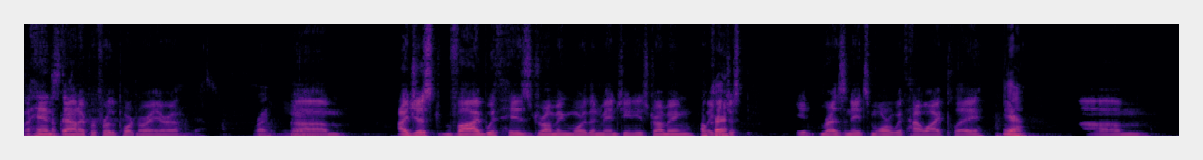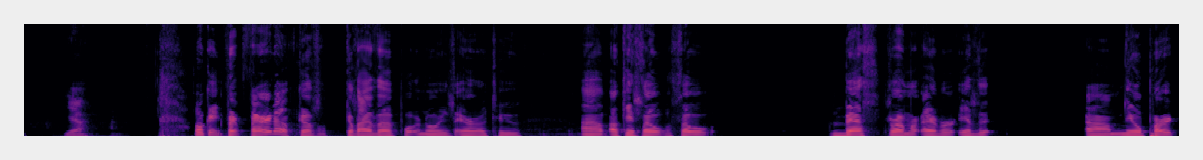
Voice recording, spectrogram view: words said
Hands down, I prefer the Portnoy era. Yes. right. Um, I just vibe with his drumming more than Mangini's drumming. Like Okay. it just it resonates more with how I play. Yeah. Um, yeah. Okay, fair, fair enough. Because because I love Portnoy's era too. Um, okay, so so best drummer ever is it um, Neil Peart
